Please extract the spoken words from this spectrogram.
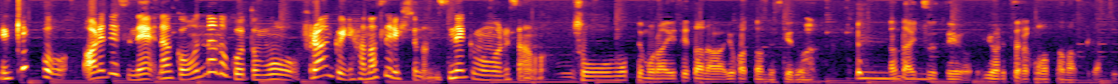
結構あれですね。なんか女の子ともフランクに話せる人なんですねくままるさんは。そう思ってもらえてたらよかったんですけど、なんだあいつって言われてたら困ったなって感じ。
